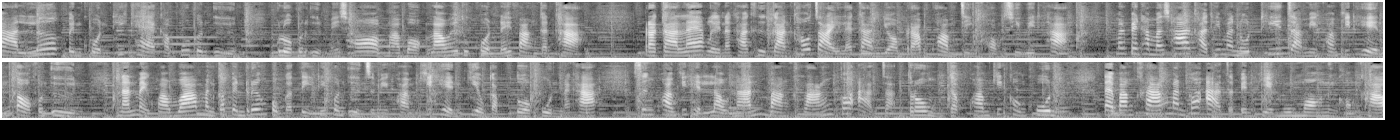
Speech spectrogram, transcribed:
การเลิกเป็นคนที่แคร์คำพูดคนอื่น กลัวคนอื่นไม่ชอบมาบอกเล่าให้ทุกคนได้ฟังกันค่ะ ประการแรกเลยนะคะ คือการเข้าใจและการยอมรับความจริงของชีวิตค่ะ มันเป็นธรรมชาติค่ะที่มนุษย์ที่จะมีความคิดเห็นต่อคนอื่น นั้นหมายความว่ามันก็เป็นเรื่องปกติที่คนอื่นจะมีความคิดเห็นเกี่ยวกับตัวคุณนะคะ ซึ่งความคิดเห็นเหล่านั้นบางครั้งก็อาจจะตรงกับความคิดของคุณ แต่บางครั้งมันก็อาจจะเป็นเพียงมุมมองหนึ่งของเขา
